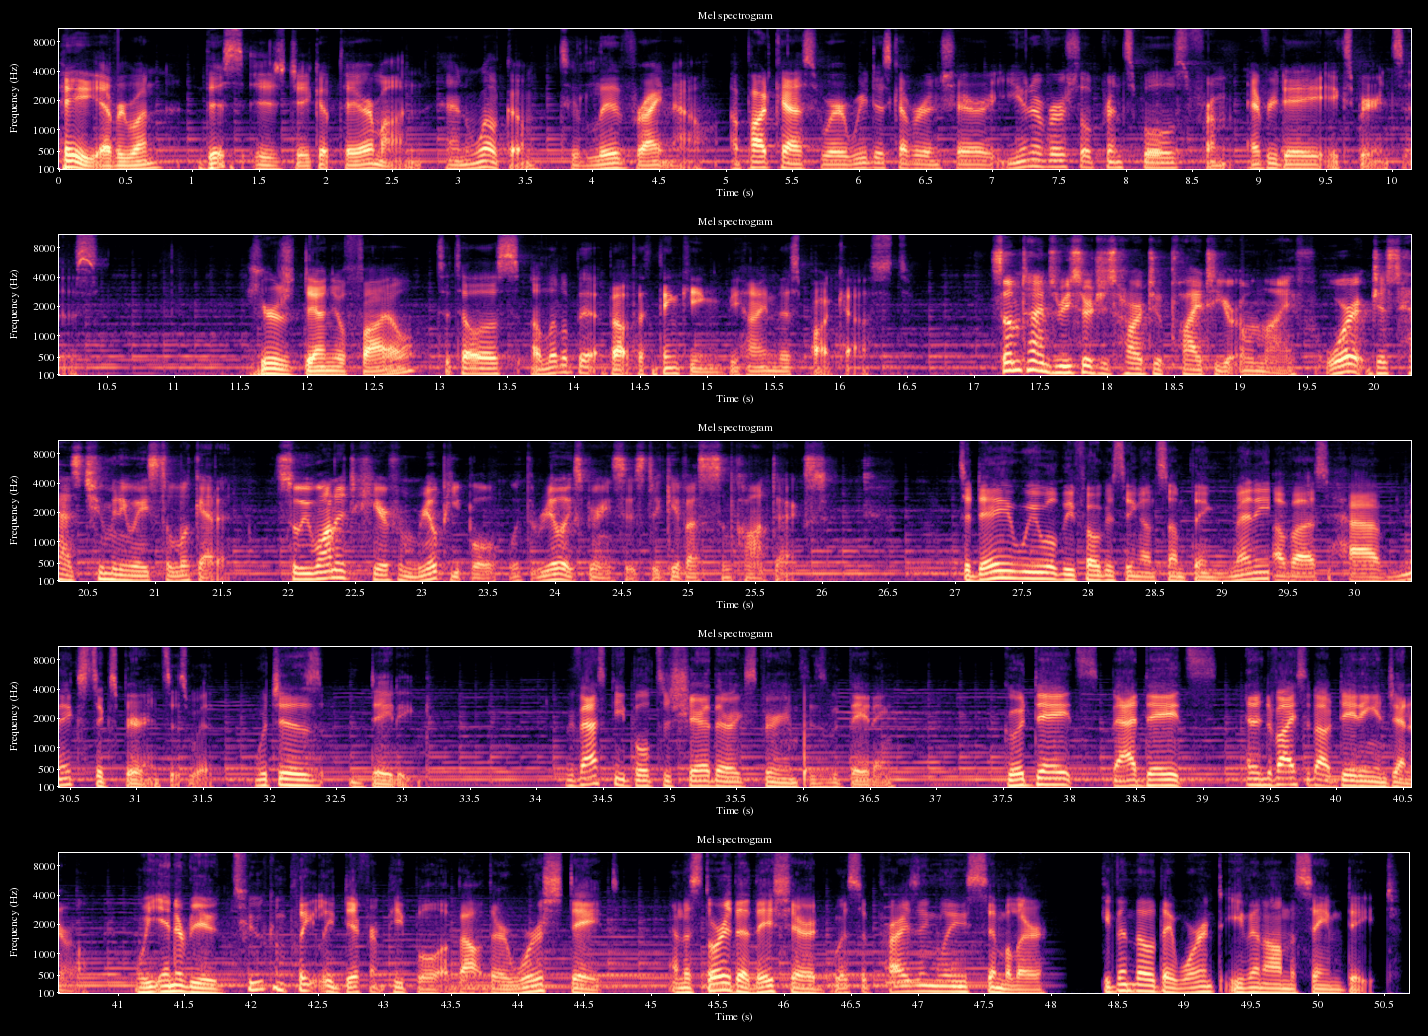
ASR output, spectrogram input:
Hey everyone, this is Jacob De Armand, and welcome to Live Right Now, a podcast where we discover and share universal principles from everyday experiences. Here's Daniel File to tell us a little bit about the thinking behind this podcast. Sometimes research is hard to apply to your own life, or it just has too many ways to look at it. So we wanted to hear from real people with real experiences to give us some context. Today, we will be focusing on something many of us have mixed experiences with, which is dating. We've asked people to share their experiences with dating good dates, bad dates, and advice about dating in general. We interviewed two completely different people about their worst date, and the story that they shared was surprisingly similar, even though they weren't even on the same date.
